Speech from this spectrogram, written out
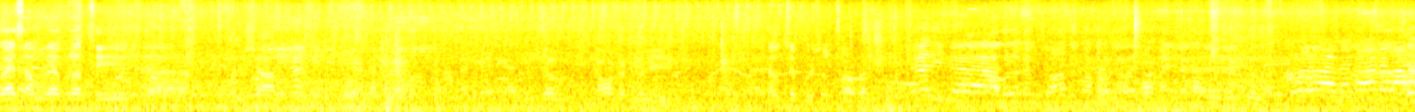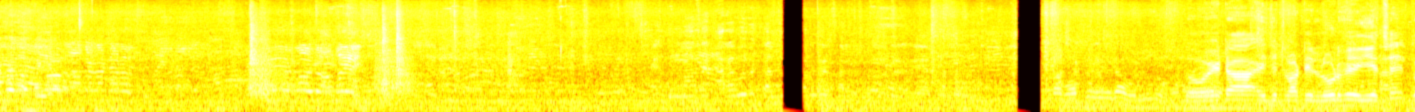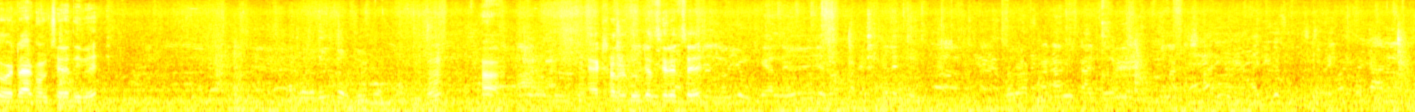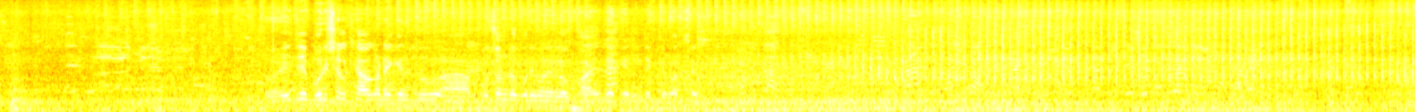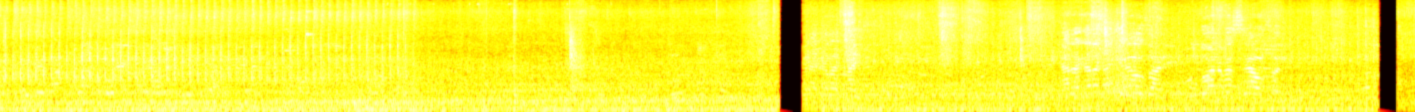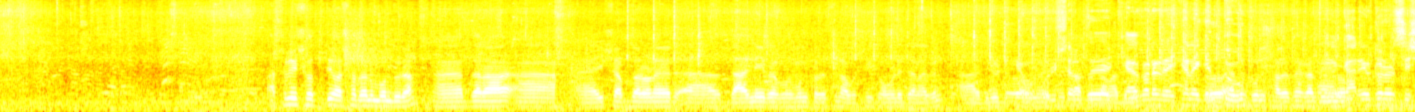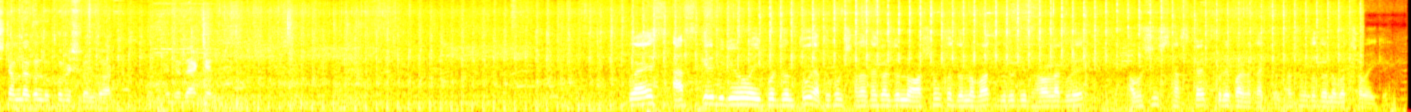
গাইস আমরা এখন আছি এটা হচ্ছে বরিশাল খাওয়া তো এটা এই যে ট্রলারটি লোড হয়ে গিয়েছে, তো এটা এখন ছেড়ে দিবে? হ্যাঁ একসাথে দুইটা ছেড়েছে। তো এই যে বরিশাল খেয়াঘাটে কিন্তু আহ, প্রচণ্ড পরিমাণে লোক হয় দেখেন দেখতে পাচ্ছেন। আসলে সত্যি অসাধারণ বন্ধুরা যারা আহ, এইসব ধরনের জার্নি বা ভ্রমণ করেছেন অবশ্যই কমেন্টে জানাবেন। আর ভিডিওটি কেমন। এখানে কিন্তু সাথে থাকার জন্য গাড়ি ওঠানোর সিস্টেমটা কিন্তু খুবই সুন্দর। এই দেখেন। গাইস আজকের ভিডিও এই পর্যন্ত। এতক্ষণ সাথে থাকার জন্য অসংখ্য ধন্যবাদ। ভিডিওটি ভালো লাগলে অবশ্যই সাবস্ক্রাইব করে পাশে থাকবেন। অসংখ্য ধন্যবাদ সবাইকে।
